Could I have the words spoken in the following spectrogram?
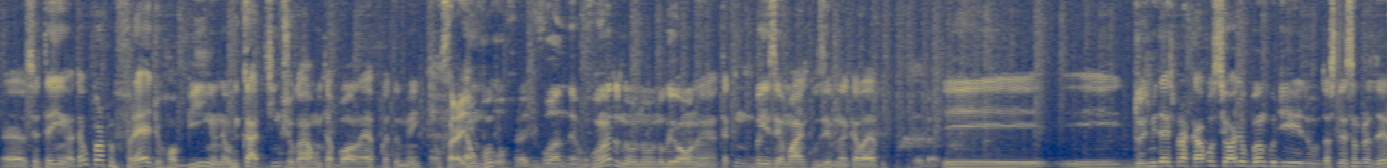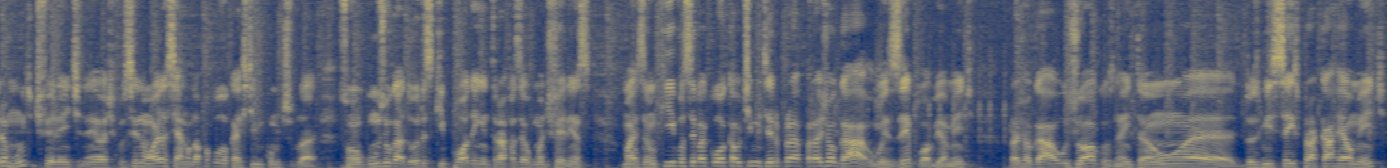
É, você tem até o próprio Fred, o Robinho, né? O Ricardinho que jogava muita bola na época também. O Fred, é um banco o Fred voando, né? voando no, no, no Lyon, né? Até com o Benzema, inclusive, naquela época. Verdade. E, e 2010 pra cá, você olha o banco de, do- da seleção brasileira é muito diferente, né? Eu acho que você não olha assim, ah, não dá pra colocar esse time como titular. São alguns jogadores que podem entrar, fazer alguma diferença, mas não que você vai colocar o time inteiro pra, pra jogar. O exemplo, obviamente, pra jogar os jogos, né? Então, é, 2006 pra cá, realmente.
